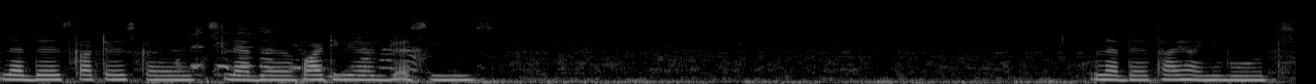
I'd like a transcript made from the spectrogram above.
leather skater skirts, leather party wear dresses, leather thigh high boots,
